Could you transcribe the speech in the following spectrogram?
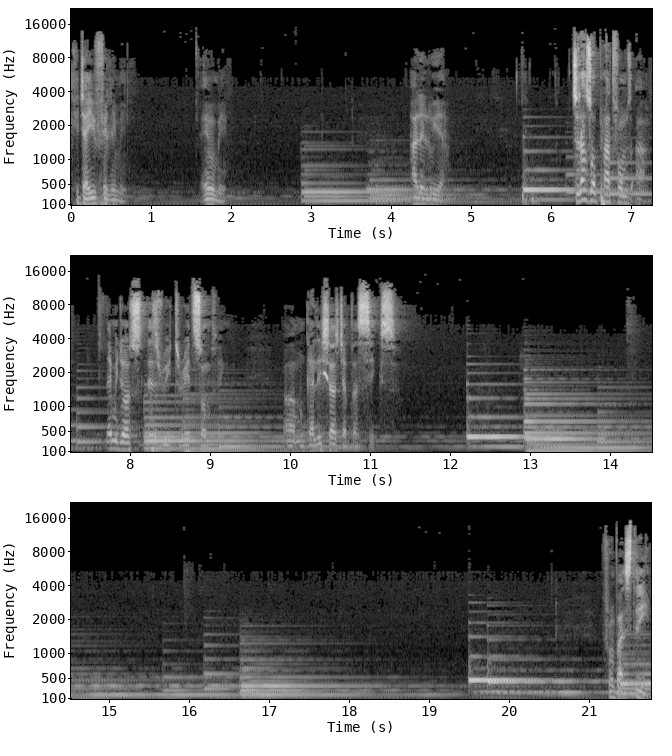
Kid, are you feeling me? Are me? Hallelujah. So that's what platforms are. Let me just let's reiterate something. Um, Galatians chapter 6. From verse 3.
